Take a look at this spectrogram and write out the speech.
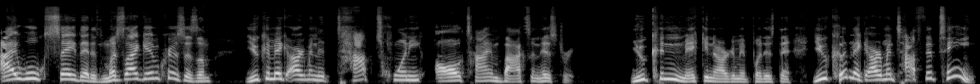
I will say that as much as I give him criticism, you can make an argument that top 20 all-time boxing history. You can make an argument, put his thing. You could make an argument top 15.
